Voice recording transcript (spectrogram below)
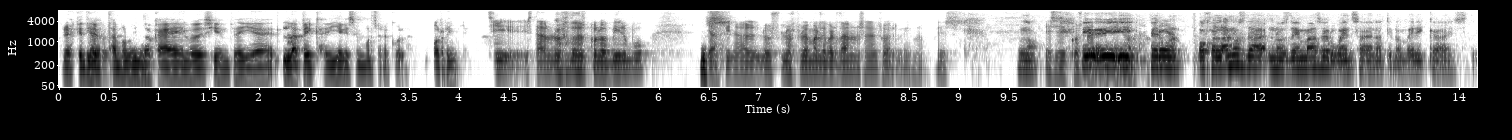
Pero es que, tío, está volviendo a caer en lo de siempre y es la pescadilla que se muerde la cola. Horrible. Sí, están los dos con lo mismo y al final los, los problemas de verdad no se resuelven. ¿no? Es, no. pero ojalá nos, da, nos dé más vergüenza en Latinoamérica este,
